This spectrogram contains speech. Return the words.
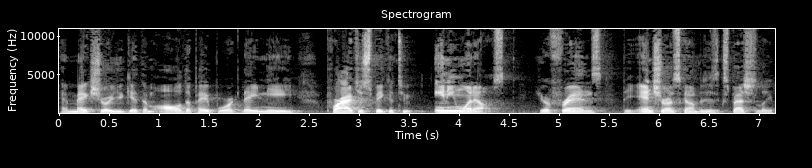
and make sure you get them all the paperwork they need prior to speaking to anyone else your friends, the insurance companies, especially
